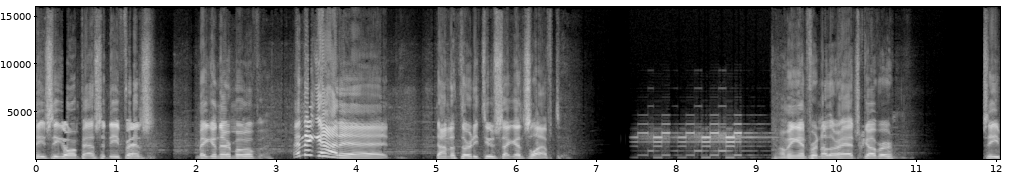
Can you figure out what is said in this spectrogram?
CC going past the defense, making their move, and they got it. Down to 32 seconds left. Coming in for another hatch cover. C,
